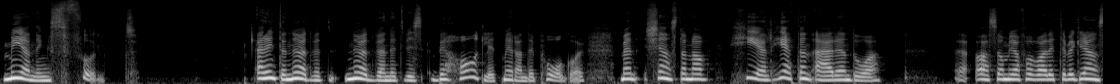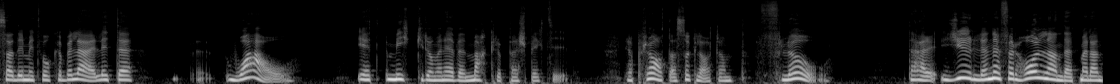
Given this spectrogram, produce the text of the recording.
meningsfullt är inte nödvändigtvis behagligt medan det pågår, men känslan av helheten är ändå, eh, alltså om jag får vara lite begränsad i mitt vokabulär, lite eh, wow i ett mikro men även makroperspektiv. Jag pratar såklart om flow. Det här gyllene förhållandet mellan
